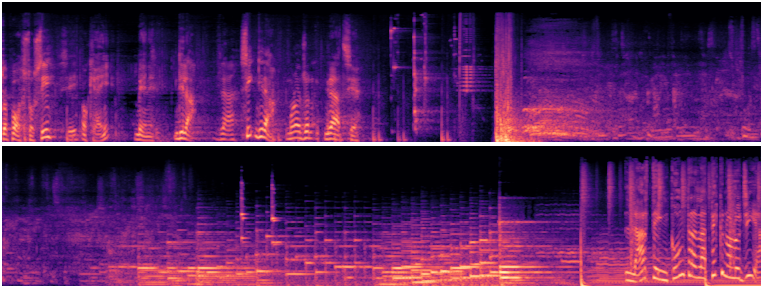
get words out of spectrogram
Tutto a posto, sì? Sì. Ok, bene. Di là. Di là? Sì, di là. Buona giornata. Grazie. L'arte incontra la tecnologia.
